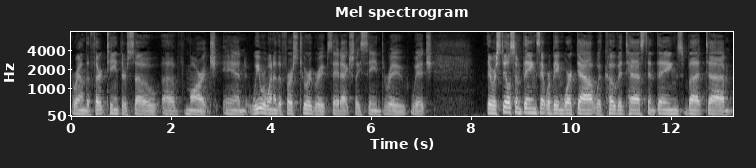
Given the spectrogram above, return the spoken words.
around the 13th or so of March, and we were one of the first tour groups they had actually seen through, which there were still some things that were being worked out with COVID tests and things, but um,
